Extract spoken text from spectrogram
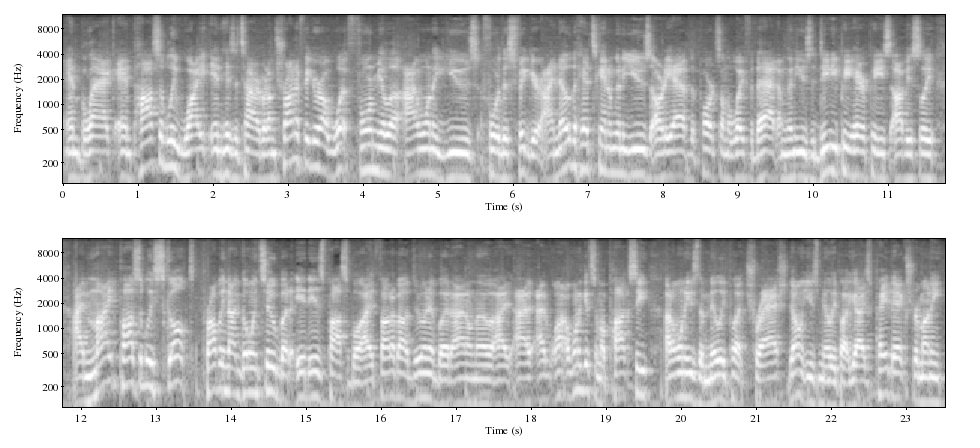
and black and possibly white in his attire, but I'm trying to figure out what formula I want to use for this figure. I know the head scan I'm going to use. I already have the parts on the way for that. I'm going to use the DDP hairpiece, obviously. I might possibly sculpt. Probably not going to, but it is possible. I thought about doing it, but I don't know. I, I, I, I want to get some epoxy. I don't want to use the Milliput trash. Don't use Milliput, guys. Pay the extra money.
